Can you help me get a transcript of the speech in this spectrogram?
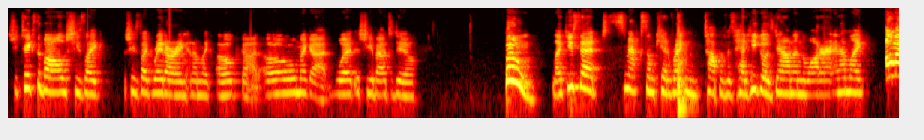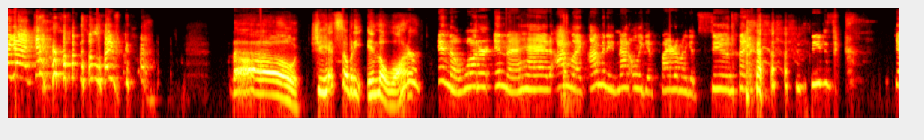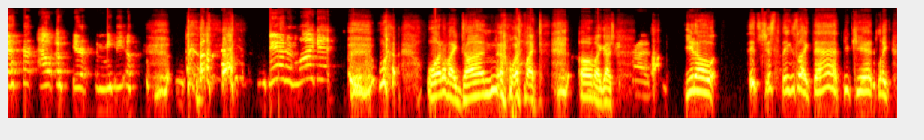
She takes the ball. She's like, she's like radaring, and I'm like, oh God, oh my God, what is she about to do? Boom! Like you said, smack some kid right in the top of his head. He goes down in the water, and I'm like, oh my God, get her off the lifeguard. No, she hits somebody in the water in the water, in the head. I'm like, I'm gonna not only get fired, I'm gonna get sued. Like, see, just get her out of here immediately. Dan and lock it. What, what have I done? What have I? Done? Oh my gosh! Oh God. Uh, you know, it's just things like that. You can't like.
